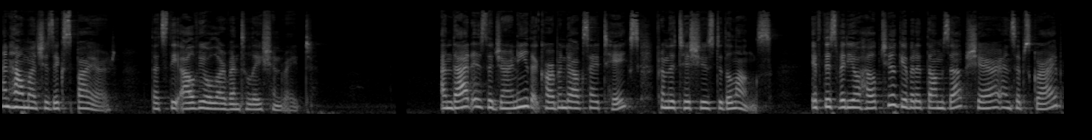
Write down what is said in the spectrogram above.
and how much is expired, that's the alveolar ventilation rate. And that is the journey that carbon dioxide takes from the tissues to the lungs. If this video helped you, give it a thumbs up, share, and subscribe.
